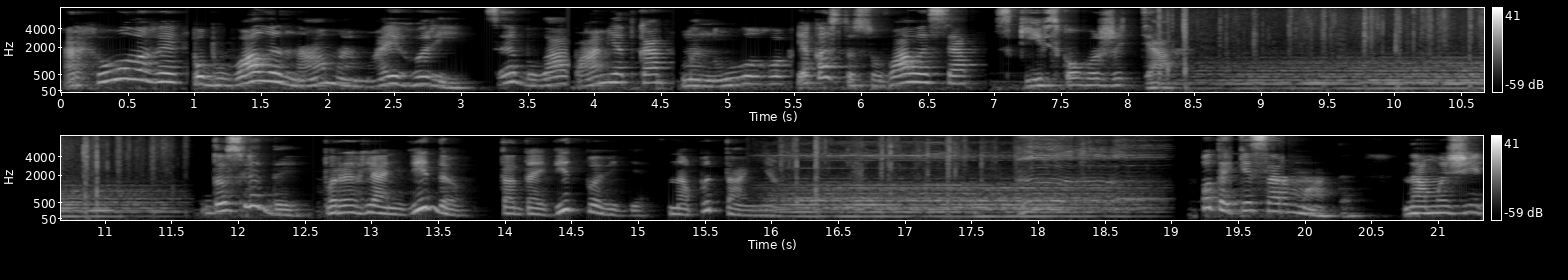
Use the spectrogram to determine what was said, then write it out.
археологи побували на Мамай-горі. Це була пам'ятка минулого, яка стосувалася скіфського життя. Досліди. Переглянь відео та дай відповіді на питання. Отакі сармати. На межі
